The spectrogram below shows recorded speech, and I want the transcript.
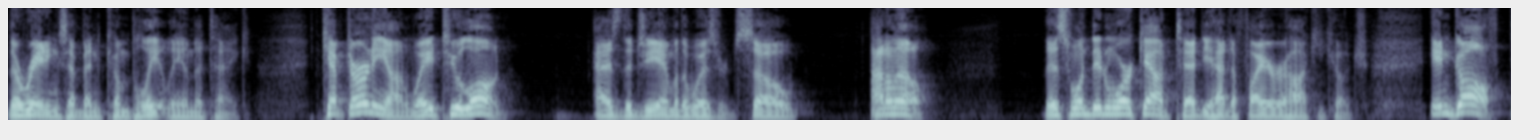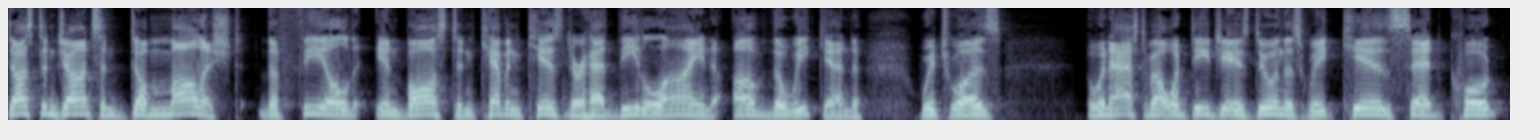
Their ratings have been completely in the tank. Kept Ernie on way too long as the GM of the Wizards. So I don't know. This one didn't work out, Ted. You had to fire a hockey coach. In golf, Dustin Johnson demolished the field in Boston. Kevin Kisner had the line of the weekend, which was when asked about what DJ is doing this week, Kiz said, quote,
